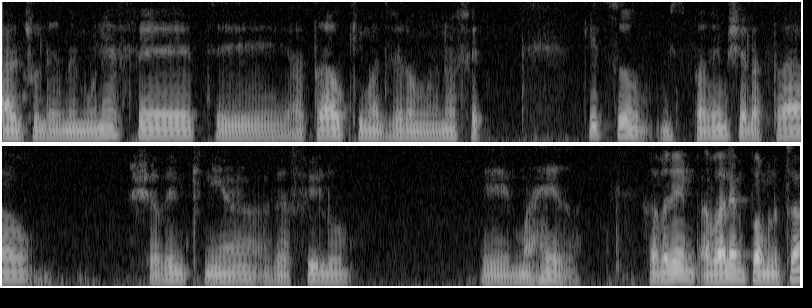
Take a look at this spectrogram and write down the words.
אלטשולר ממונפת, אה, הטראו כמעט ולא ממונפת. קיצור, מספרים של הטראו שווים קנייה ואפילו אה, מהר. חברים, אבל אין פה המלצה.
